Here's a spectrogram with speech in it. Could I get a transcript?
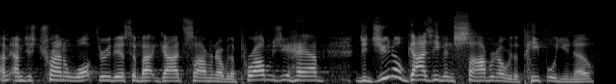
I'm, I'm just trying to walk through this about God's sovereign over the problems you have. Did you know God's even sovereign over the people you know?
